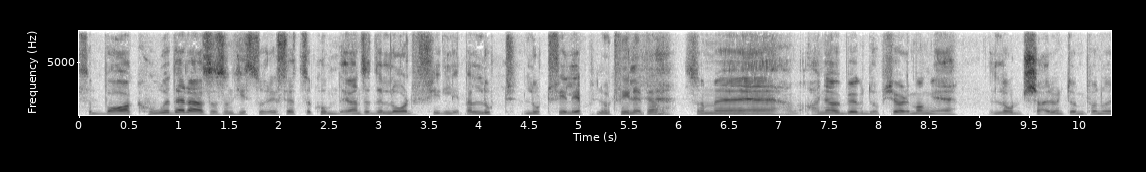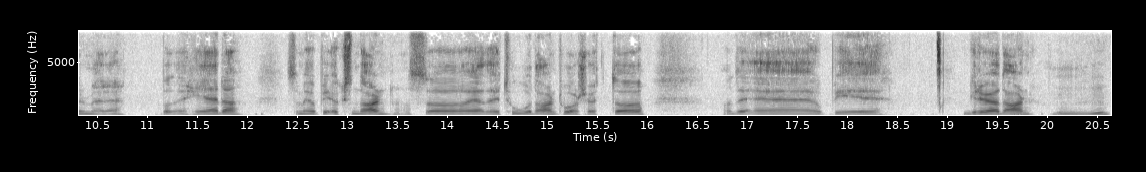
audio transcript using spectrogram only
Så bak hodet der, altså sånn historisk sett, så kom det jo en som heter lord Philip, Lort, Lort Philip. Lort Philip, ja. Som, eh, han har jo bygd opp kjølig mange lodger rundt om på Nordmøre. Både her, da, som er oppe i Øksendalen, og så er det i Toedalen, Toardshytta, og det er oppe i Grødalen, Mhm.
